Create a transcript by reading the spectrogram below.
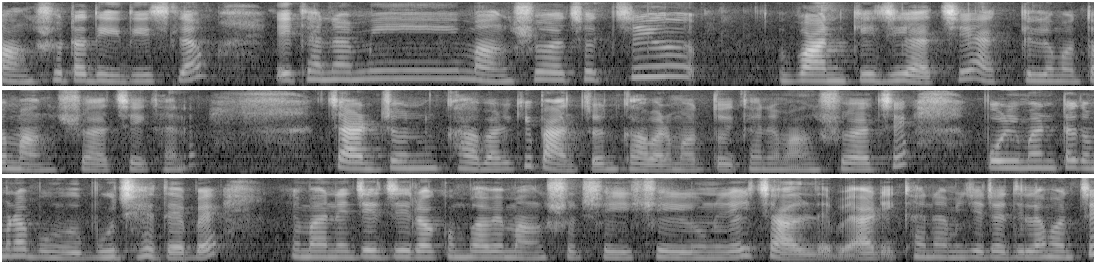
মাংসটা দিয়ে দিয়েছিলাম। এখানে আমি মাংস আছে হচ্ছে ওয়ান কেজি আছে, এক কিলো মতো মাংস আছে এখানে। চারজন খাবার কি পাঁচজন খাবার মতো এখানে মাংস আছে। পরিমাণটা তোমরা বুঝে দেবে। মানে যে যেরকমভাবে মাংস সেই সেই অনুযায়ী চাল দেবে। আর এখানে আমি যেটা দিলাম হচ্ছে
